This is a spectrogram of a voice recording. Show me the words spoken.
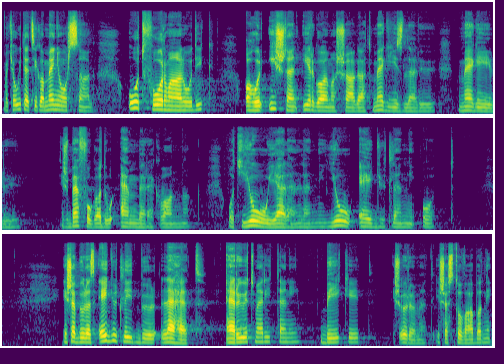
vagy ha úgy tetszik, a mennyország, ott formálódik, ahol Isten irgalmasságát megízlelő, megélő és befogadó emberek vannak. Ott jó jelen lenni, jó együtt lenni ott. És ebből az együttlétből lehet erőt meríteni, békét és örömet, és ezt továbbadni,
